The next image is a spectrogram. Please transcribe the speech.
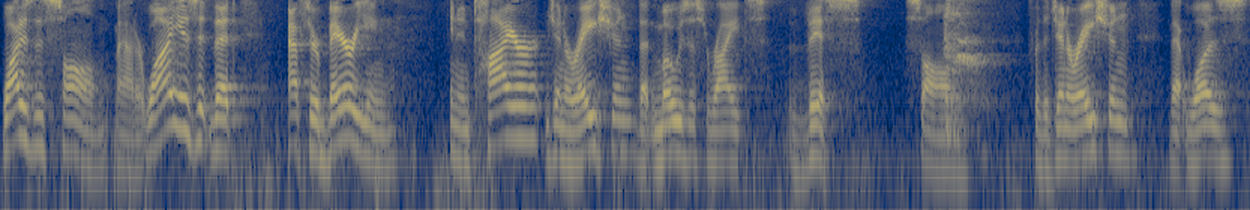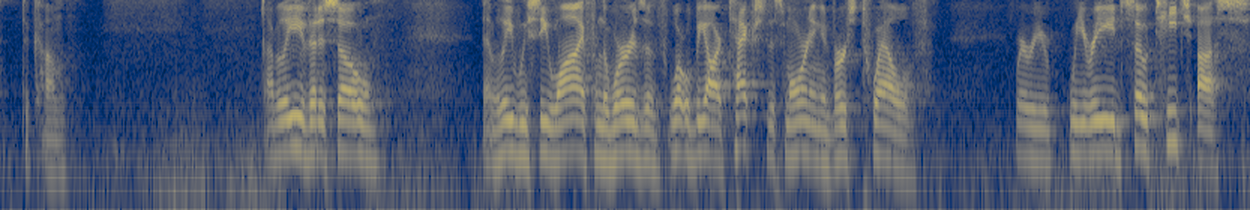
Why does this psalm matter? Why is it that after burying an entire generation that Moses writes this psalm for the generation that was to come. I believe that is so. I believe we see why from the words of what will be our text this morning in verse 12, where we, we read, So teach us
